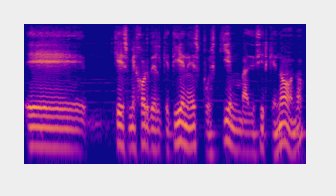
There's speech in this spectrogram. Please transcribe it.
eh, que es mejor del que tienes, pues ¿quién va a decir que no, no?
